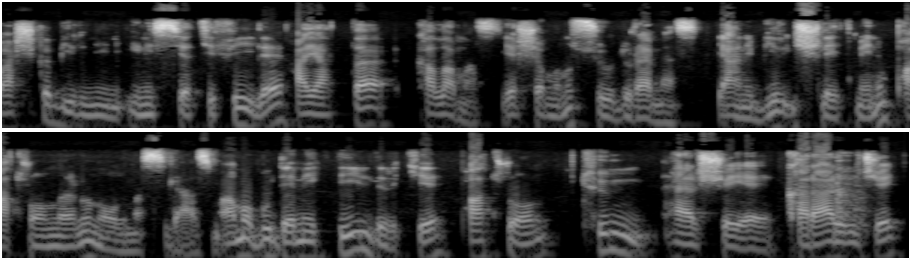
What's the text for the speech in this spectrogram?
başka birinin inisiyatifiyle hayatta kalamaz, yaşamını sürdüremez. Yani bir işletmenin patronlarının olması lazım. Ama bu demek değildir ki patron tüm her şeye karar verecek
